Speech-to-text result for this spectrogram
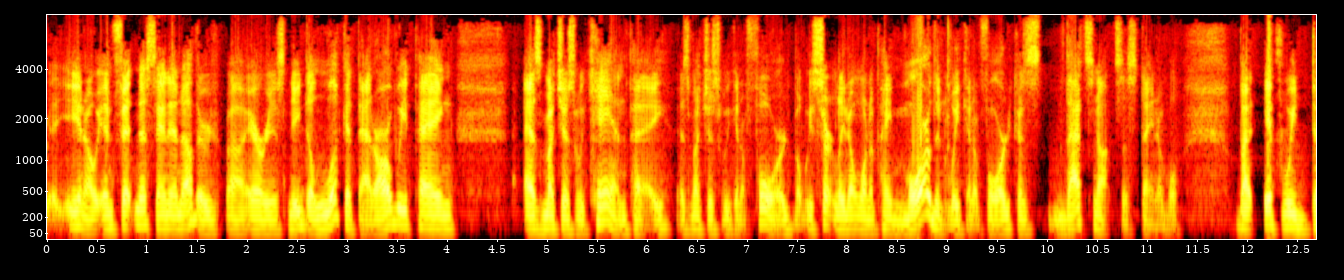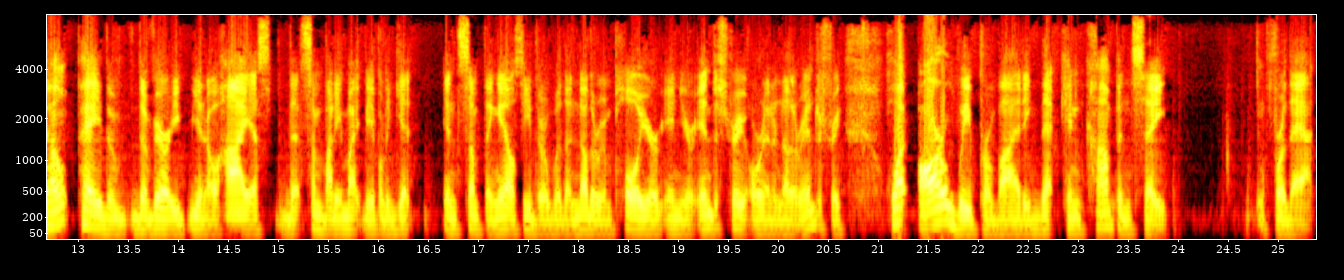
you know, in fitness and in other uh, areas need to look at that. Are we paying as much as we can pay, as much as we can afford, but we certainly don't want to pay more than we can afford because that's not sustainable. But if we don't pay the the very you know highest that somebody might be able to get in something else, either with another employer in your industry or in another industry, what are we providing that can compensate for that?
